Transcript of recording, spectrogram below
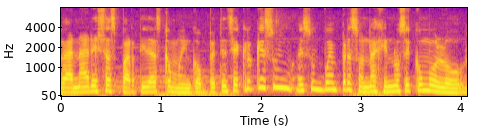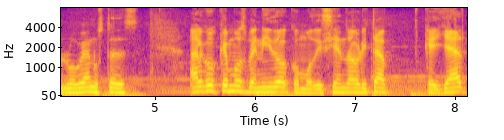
ganar esas partidas como en competencia. Creo que es un, es un buen personaje, no sé cómo lo, lo vean ustedes. Algo que hemos venido como diciendo ahorita que ya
